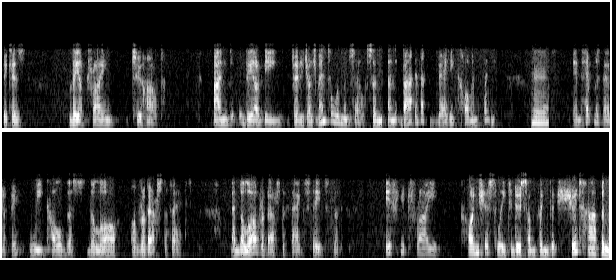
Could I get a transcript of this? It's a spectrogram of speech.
because they are trying too hard. And they are being very judgmental of themselves. And, and that is a very common thing. Mm. In hypnotherapy, we call this the law of reversed effect. And the law of reversed effect states that if you try consciously to do something that should happen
